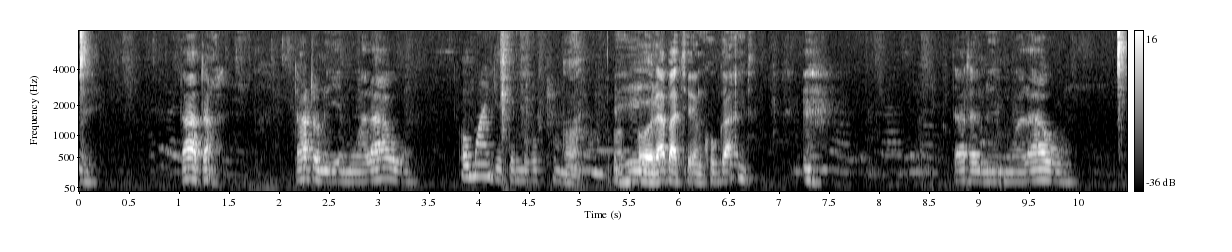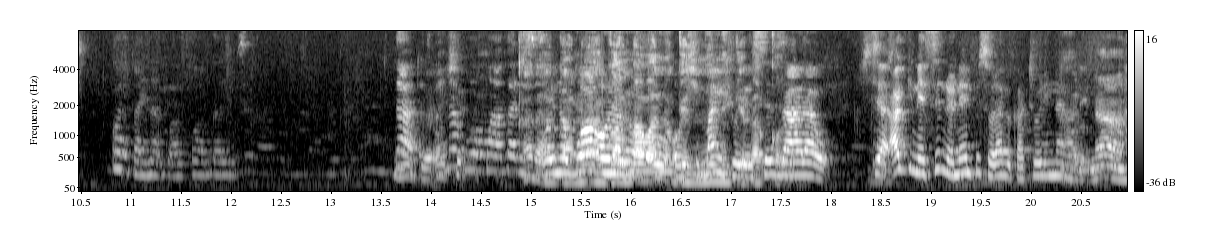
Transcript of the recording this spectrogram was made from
Eh, taata? Taata ono ye muwalawo omwanjuze mu bufunze. Eh. olaba kyenkugamba taata ono ye muwalawo oba talina gwakwagaliza. Taata wano ono okimanyi bakola. toyosezaalawo agnes nno n'empisa olabika tolina alina.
